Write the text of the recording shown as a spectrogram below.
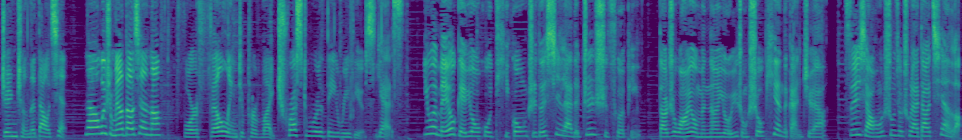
真诚的道歉。那为什么要道歉呢？For failing to provide trustworthy reviews. Yes，因为没有给用户提供值得信赖的真实测评。 导致网友们呢有一种受骗的感觉啊，所以小红书就出来道歉了。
